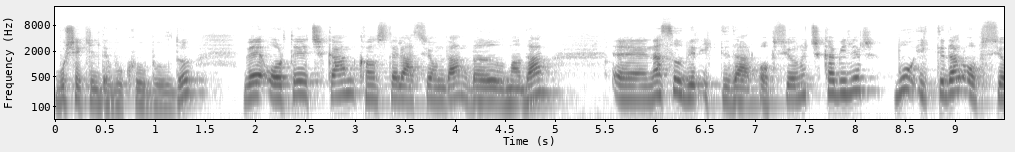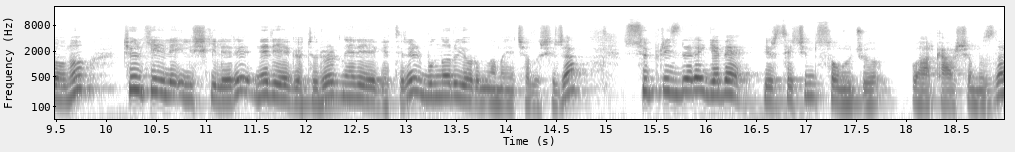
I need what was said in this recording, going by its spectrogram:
bu şekilde vuku buldu? Ve ortaya çıkan konstelasyondan, dağılmadan e, nasıl bir iktidar opsiyonu çıkabilir? Bu iktidar opsiyonu Türkiye ile ilişkileri nereye götürür, nereye getirir? Bunları yorumlamaya çalışacağım. Sürprizlere gebe bir seçim sonucu var karşımızda.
